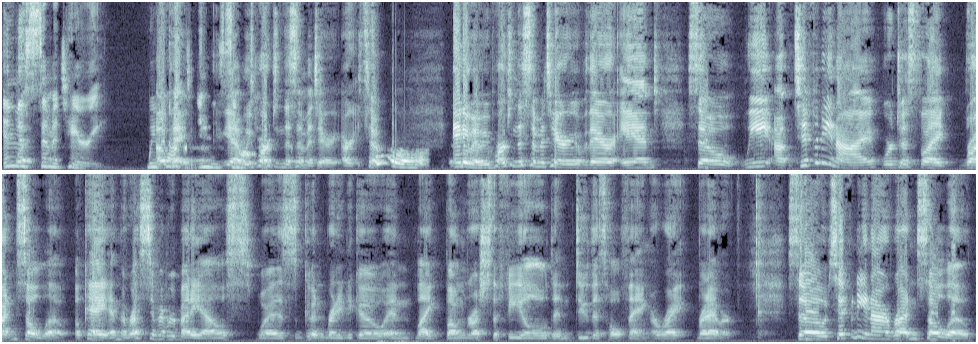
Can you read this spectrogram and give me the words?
in the cemetery. We Okay, parked in the yeah, we parked in the cemetery. All right, so Cool. anyway, we parked in the cemetery over there, and so we, uh, Tiffany and I, were just like riding solo, okay, and the rest of everybody else was good and ready to go and like bum rush the field and do this whole thing, all right, whatever. So Tiffany and I are riding solo.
